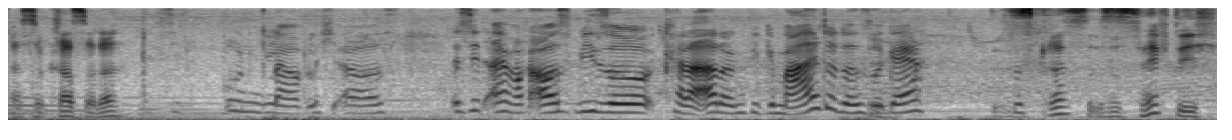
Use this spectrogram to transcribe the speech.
Das ist so krass, oder? Sieht unglaublich aus. Es sieht einfach aus wie so, keine Ahnung, wie gemalt oder so, gell? Das ist krass, es ist heftig.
